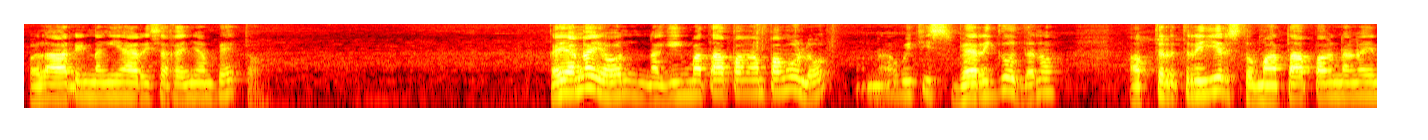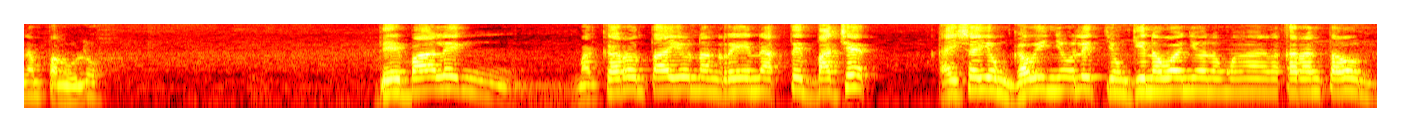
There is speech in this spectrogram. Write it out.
wala rin nangyari sa kanyang beto. Kaya ngayon, naging matapang ang Pangulo, which is very good, ano? After three years, tumatapang na ngayon ang Pangulo. Di baling magkaroon tayo ng reenacted budget kaysa yung gawin nyo ulit yung ginawa nyo ng mga nakarang taon.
